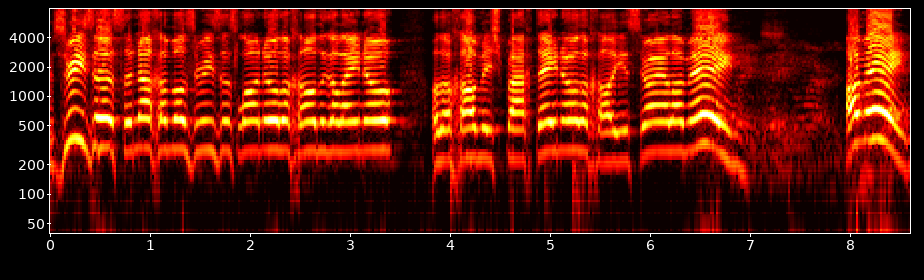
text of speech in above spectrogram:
Zrizos, Anachamos, Zrizos, Lano, Lachal de Galeno, Lachal Mishpachteno, Lachal Yisrael, Amen. Amen.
